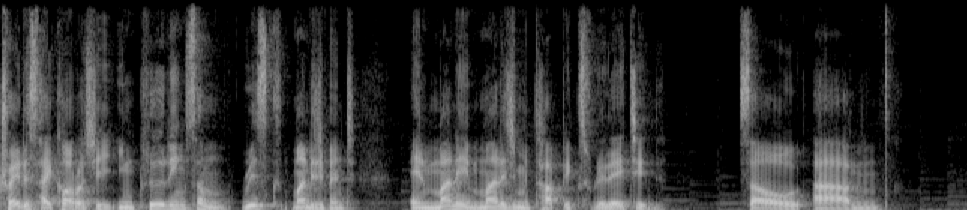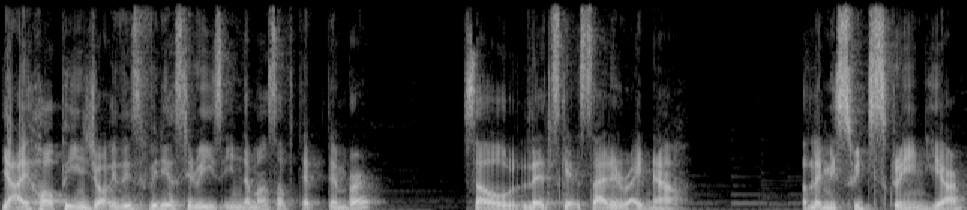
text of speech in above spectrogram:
trade psychology, including some risk management and money management topics related. So um, yeah, I hope you enjoy this video series in the month of September. So let's get started right now. Let me switch screen here.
